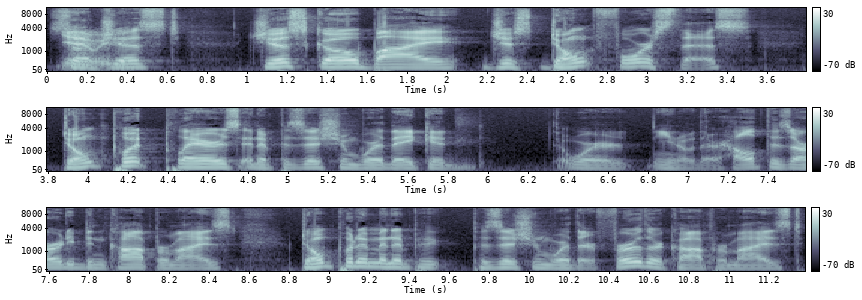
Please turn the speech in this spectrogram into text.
So yeah, just do. just go by, just don't force this. Don't put players in a position where they could where you know their health has already been compromised. Don't put them in a p- position where they're further compromised,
